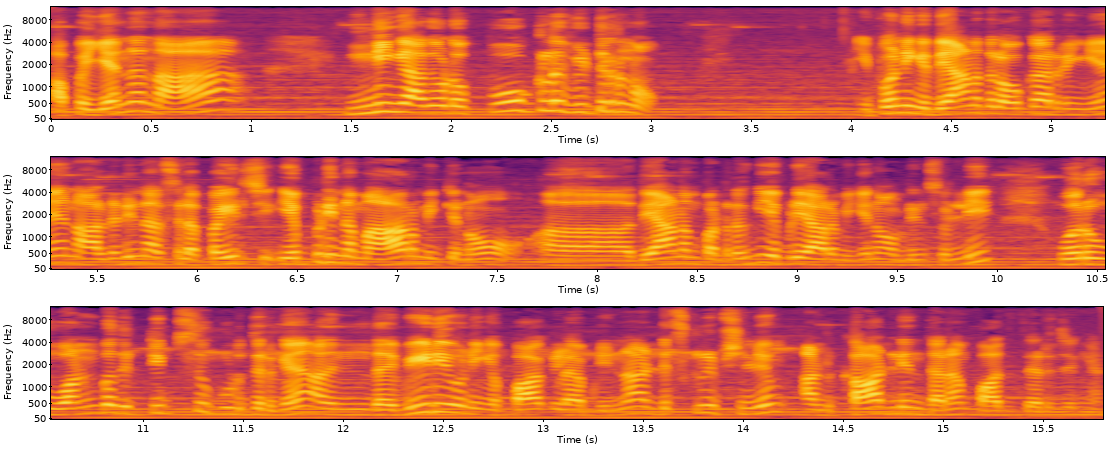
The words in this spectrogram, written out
அப்போ என்னென்னா நீங்கள் அதோட போக்கில் விட்டுறணும். இப்போ நீங்கள் தியானத்தில் உட்காடுறீங்க நான் ஆல்ரெடி நான் சில பயிற்சி எப்படி நம்ம ஆரம்பிக்கணும் தியானம் பண்ணுறதுக்கு எப்படி ஆரம்பிக்கணும் அப்படின்னு சொல்லி ஒரு ஒன்பது டிப்ஸ் கொடுத்துருக்கேன். அது இந்த வீடியோ நீங்கள் பார்க்கல அப்படின்னா டிஸ்கிரிப்ஷன்லையும் அண்ட் கார்ட்லேயும் தரேன் பார்த்து தெரிஞ்சுங்க.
